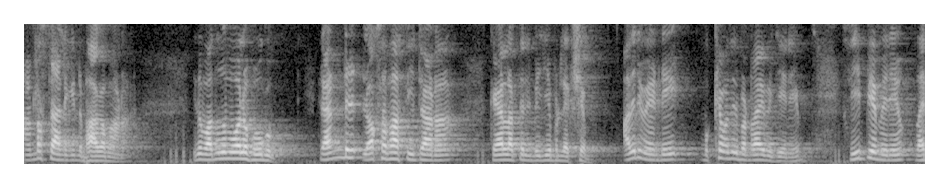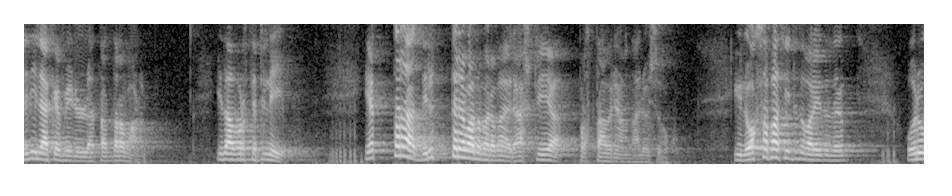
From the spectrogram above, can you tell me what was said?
അണ്ടർസ്റ്റാൻഡിങ്ങിന്റെ ഭാഗമാണ്. ഇത് വന്നതുപോലെ പോകും. രണ്ട് ലോക്സഭാ സീറ്റാണ് കേരളത്തിൽ ബി ജെ പിയുടെ ലക്ഷ്യം. അതിനുവേണ്ടി മുഖ്യമന്ത്രി പിണറായി വിജയനെയും സി പി എമ്മിനെയും വരുതിയിലാക്കാൻ വേണ്ടിയുള്ള തന്ത്രമാണ്. ഇത് അവർ സെറ്റിൽ ചെയ്യും. എത്ര നിരുത്തരവാദപരമായ രാഷ്ട്രീയ പ്രസ്താവനയാണെന്ന് ആലോചിച്ച് നോക്കും. ഈ ലോക്സഭാ സീറ്റ് എന്ന് പറയുന്നത് ഒരു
